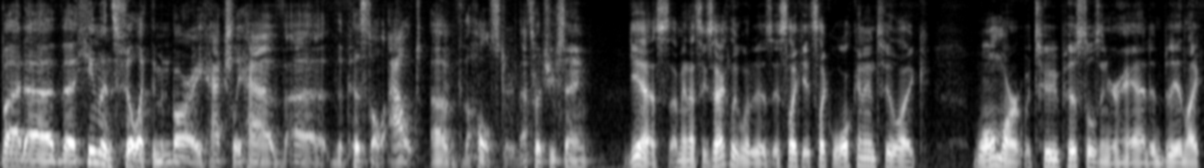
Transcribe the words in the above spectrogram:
but uh, the humans feel like the Minbari actually have uh, the pistol out of the holster. That's what you're saying. Yes, I mean that's exactly what it is. It's like it's like walking into like Walmart with two pistols in your hand and being like,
